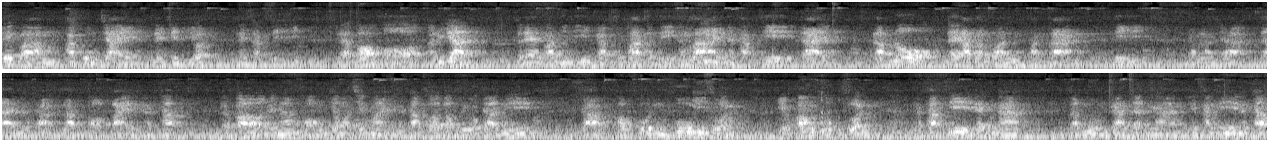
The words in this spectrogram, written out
ด้วยความภาคภูมิใจในเกียรติยศในศักดิ์ศรีและก็ขออนุญาตแสดงความยินดีกับสุภาพสตรีทั้งหลายนะครับ ที่ได้รับโล่ได้รับรางวัลต่างๆ ที่กำลังจะได้มีโอกาสรับต่อไปนะครับ แล้วก็ในนามของจังหวัดเชียงใหม่นะครับ ก็ต้องถือโอกาสนี้กราบขอบคุณผู้มีส่วนเกี่ยวข้องทุกส่วนนะครับที่ได้กรุณา สนับสนุนการจัดงานในครั้งนี้นะครับ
